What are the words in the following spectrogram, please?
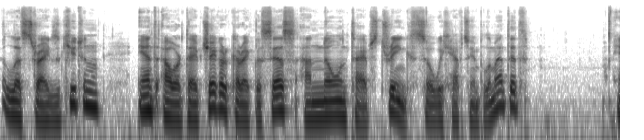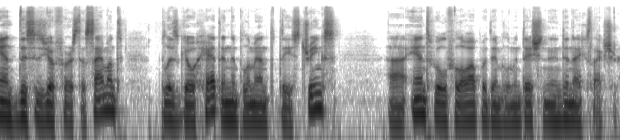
Let's try executing, and our type checker correctly says unknown type string, so we have to implement it. And this is your first assignment please go ahead and implement these strings, uh, and we'll follow up with the implementation in the next lecture.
